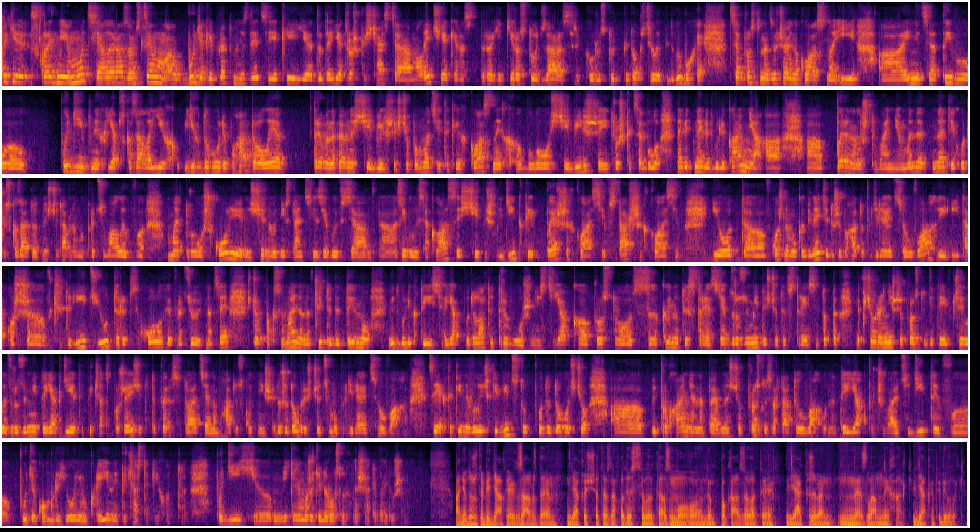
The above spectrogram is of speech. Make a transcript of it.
Такі складні емоції, але разом з цим е, будь-який проект, мені здається, який е, додає трошки щастя малечі, які які ростуть зараз, які ростуть під обстріли, під вибухи. Це просто надзвичайно класно. І а, ініціатив подібних, я б сказала, їх, їх доволі багато, але. Треба напевно ще більше, щоб емоцій таких класних було ще більше, і трошки це було навіть не відволікання, а, а переналаштування. Мене знаєте, я хочу сказати, от нещодавно ми працювали в метрошколі. Ще на одній станції з'явився з'явилися класи. Ще пішли дітки перших класів, старших класів. І от в кожному кабінеті дуже багато приділяється уваги, і також е, вчителі, т'ютери, психологи працюють на це, щоб максимально навчити дитину відволіктися, як подолати тривожність, як е, просто скинути стрес, як зрозуміти, що ти в стресі. Тобто, якщо раніше просто дітей вчили зрозуміти, як діяти під час пожежі, то тепер ситуація набагато складніша. І дуже добре, що цьому приділяється увага. Це як такий невеличкий відступ до того, що а, і прохання, напевно, щоб просто звертати увагу на те, як почуваються діти в будь-якому регіоні України під час таких от подій, е, які не можуть і дорослих лишати байдужими. Аня, дуже тобі дякую, як завжди. Дякую, що ти знаходиш сили та змогу показувати, як живе незламний Харків. Дякую тобі велике.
